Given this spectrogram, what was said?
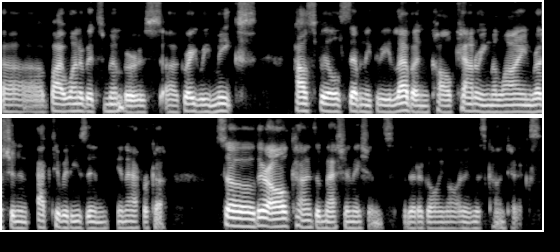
uh, by one of its members, uh, Gregory Meeks, House Bill 7311 called Countering Malign Russian Activities in, in Africa. So there are all kinds of machinations that are going on in this context.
